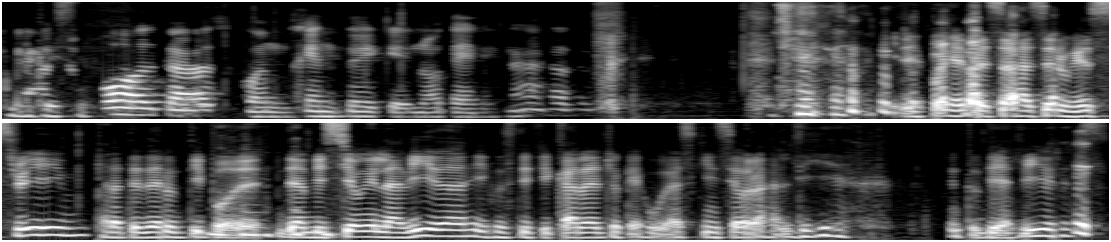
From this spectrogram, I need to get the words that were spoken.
como lo que dice. Podcast con gente que no tenés nada. Y después empezás a hacer un stream para tener un tipo de, de ambición en la vida y justificar el hecho que jugás 15 horas al día en tus días libres.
